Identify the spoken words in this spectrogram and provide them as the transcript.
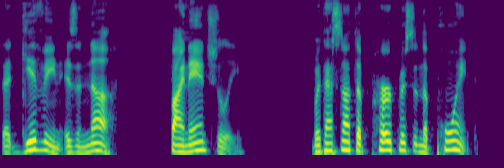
that giving is enough financially, but that's not the purpose and the point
